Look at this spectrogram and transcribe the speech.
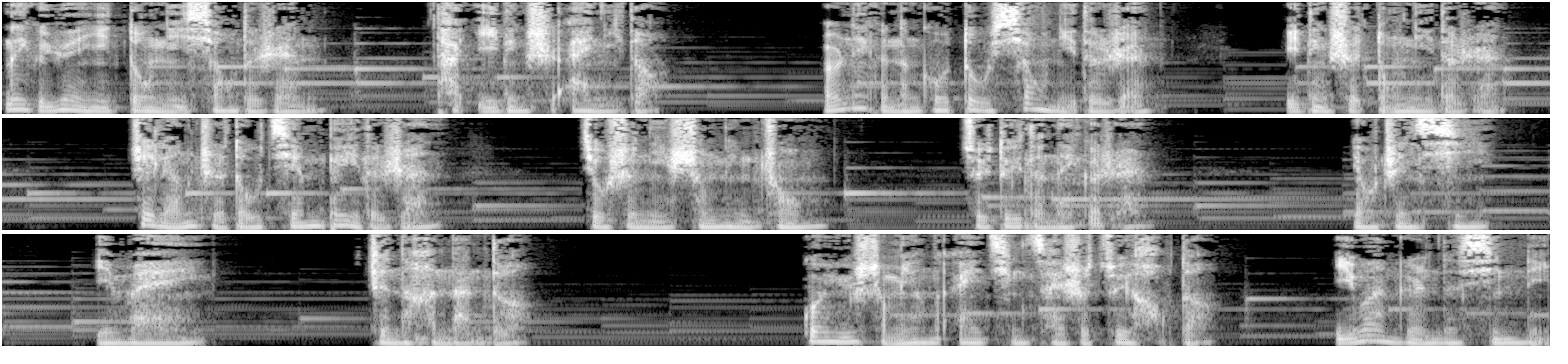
那个愿意逗你笑的人，他一定是爱你的；而那个能够逗笑你的人，一定是懂你的人。这两者都兼备的人，就是你生命中最对的那个人。要珍惜，因为真的很难得。关于什么样的爱情才是最好的？一万个人的心里，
